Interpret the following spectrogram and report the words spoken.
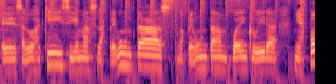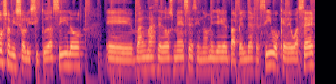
Eh, saludos aquí, siguen más las preguntas. Nos preguntan, ¿puede incluir a mi esposo mi solicitud de asilo? Eh, van más de dos meses y no me llega el papel de recibo, ¿qué debo hacer?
